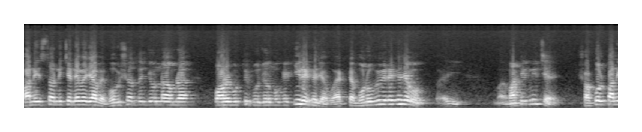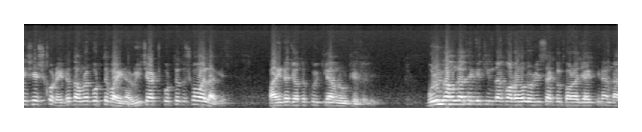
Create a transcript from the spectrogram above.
পানির স্তর নিচে নেমে যাবে। ভবিষ্যতের জন্য আমরা পরবর্তী প্রজন্মকে কি রেখে যাব? একটা বনভূমি রেখে যাব এই মাটির নিচে? সকল পানি শেষ করে? এটা তো আমরা করতে পারি না। রিচার্জ করতে তো সময় লাগে। পানিটা যত কুইকলি আমরা উঠিয়ে ফেলি। বুড়িগঙ্গা থেকে চিন্তা করা হলো রিসাইকেল করা যায় কিনা? না,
